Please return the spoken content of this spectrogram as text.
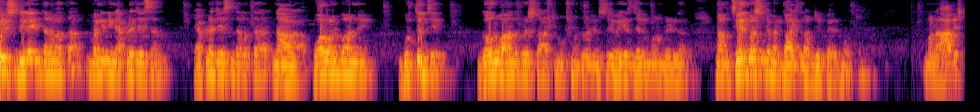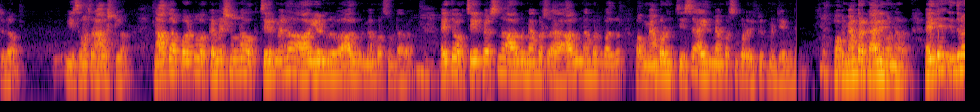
ఇయర్స్ డిలే అయిన తర్వాత మళ్ళీ నేను అప్లై చేశాను. అప్లై చేసిన తర్వాత నా పూర్వ అనుభవాన్ని గుర్తించి గౌరవ ఆంధ్రప్రదేశ్ రాష్ట్ర ముఖ్యమంత్రి శ్రీ వైఎస్ జగన్మోహన్ రెడ్డి గారు నాకు చైర్పర్సన్గా మరి బాధ్యతలు అప్పచెప్పారండి ఓకే. మన ఆగస్టులో ఈ సంవత్సరం ఆగస్టులో నాతో పాటు ఒక కమిషన్లో ఒక చైర్మన్ ఆ ఏడుగురు ఆరుగురు మెంబర్స్ ఉంటారు. ఉమ్, అయితే ఒక చైర్పర్సన్ ఆరుగురు మెంబర్స్ ఆరుగురు మెంబర్కి బదులు ఒక మెంబర్ ఉంచేసి ఐదు మెంబర్స్ని కూడా రిక్రూట్మెంట్ చేయండి ఒక మెంబర్ ఖాళీగా ఉన్నారు. అయితే ఇందులో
